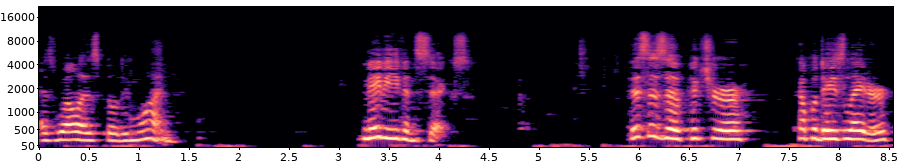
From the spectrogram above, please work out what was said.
as well as building one. Maybe even six. This is a picture a couple days later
